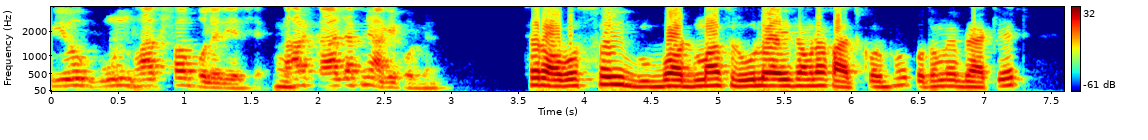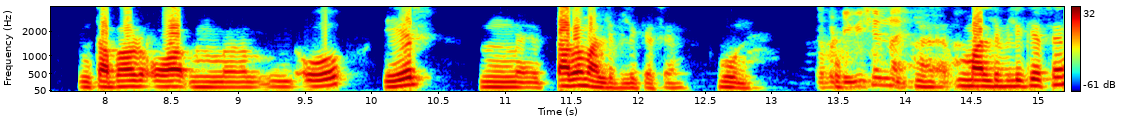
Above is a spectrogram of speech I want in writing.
বিয়োগ গুণ ভাগ সব বলে দিয়েছে। তার কাজ আপনি আগে করবেন? স্যার অবশ্যই বডমাস রুল ওয়াইজ আমরা কাজ করব। প্রথমে ব্র্যাকেট তারপর ও এর তারপর মাল্টিপ্লিকেশন গুণ। তারপর ডিভিশন নয় মাল্টিপ্লিকেশন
